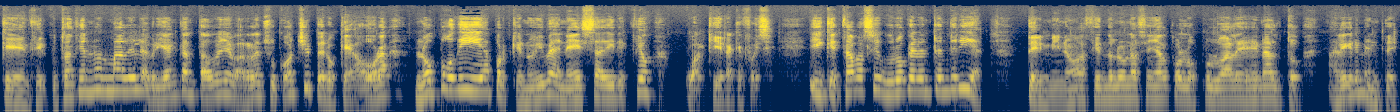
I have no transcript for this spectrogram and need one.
que en circunstancias normales le habría encantado llevarla en su coche, pero que ahora no podía porque no iba en esa dirección, cualquiera que fuese, y que estaba seguro que lo entendería. Terminó haciéndole una señal con los pulgares en alto, alegremente,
